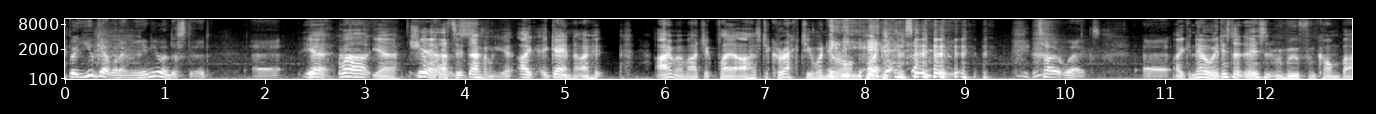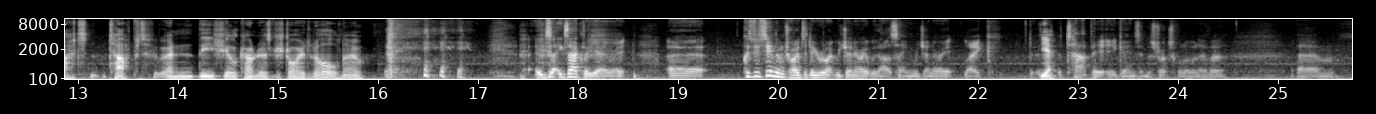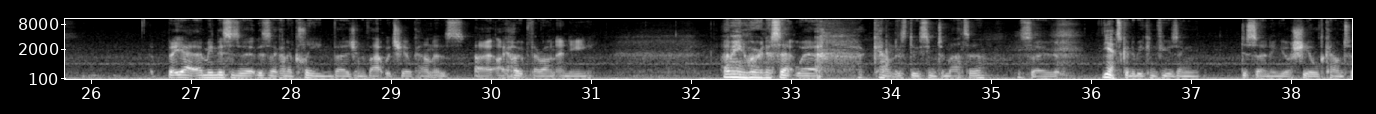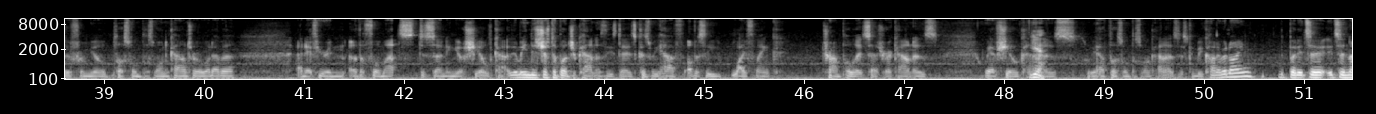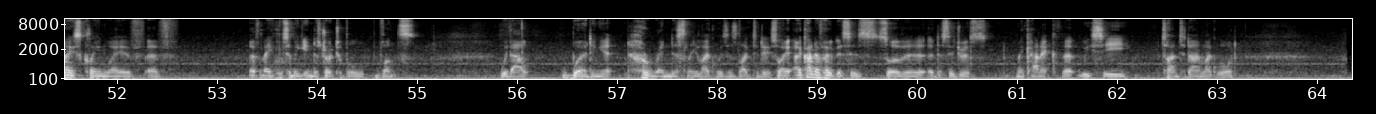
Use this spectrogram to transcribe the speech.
but you get what I mean. You understood. Uh, Yeah, well, yeah, yeah, that's it, definitely. Yeah. I, again, I, I'm a Magic player. I have to correct you when you're wrong. yeah, exactly. it's how it works. Uh, like, no, it isn't. It isn't removed from combat, tapped, and the shield counter is destroyed at all. No. Ex- exactly, yeah, right. Because we've seen them try to do like regenerate without saying regenerate, like Yeah. tap it, it gains indestructible or whatever. Um, but yeah, I mean, this is a this is a kind of clean version of that with shield counters. Uh, I hope there aren't any. I mean, we're in a set where counters do seem to matter, so Yeah. it's going to be confusing discerning your shield counter from your plus one plus one counter or whatever. And if you're in other formats, discerning your shield counter. I mean, there's just a bunch of counters these days because we have obviously lifelink, trample, etc. counters. We have shield Yeah. counters. We have plus one plus one counters. It's going to be kind of annoying, but it's a it's a nice clean way of of, of making something indestructible once, without wording it horrendously like wizards like to do. So I, I kind of hope this is sort of a, a deciduous mechanic that we see Time to Dine like Ward.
